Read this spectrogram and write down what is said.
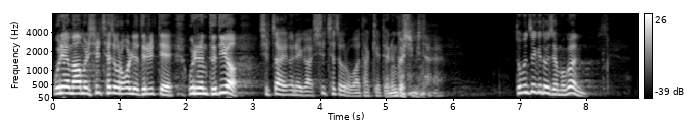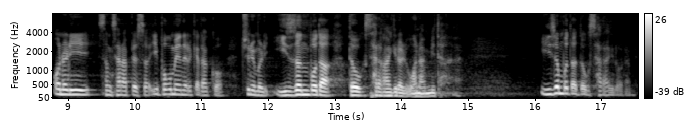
우리의 마음을 실체적으로 올려드릴 때 우리는 드디어 십자의 은혜가 실체적으로 와닿게 되는 것입니다. 두 번째 기도 제목은 오늘 이 성찬 앞에서 이 복음의 은혜를 깨닫고 주님을 이전보다 더욱 사랑하기를 원합니다. 이전보다 더욱 사랑하기를 원합니다.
